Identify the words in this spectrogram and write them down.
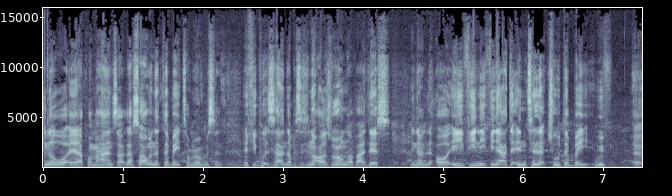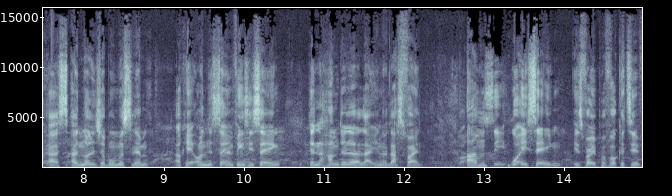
You know what? Yeah, I put my hands up. That's why I want to debate Tommy Robinson. If he puts his hand up and says, "You know, I was wrong about this," you know, or even if he had an intellectual debate with a, a, knowledgeable Muslim, okay, on certain things he's saying, then alhamdulillah, like you know, that's fine. But Um, what he's saying is very provocative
